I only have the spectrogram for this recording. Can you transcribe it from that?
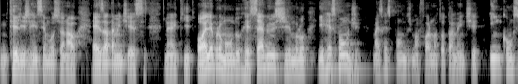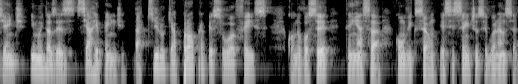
inteligência emocional é exatamente esse, né? Que olha para o mundo, recebe um estímulo e responde, mas responde de uma forma totalmente inconsciente e muitas vezes se arrepende daquilo que a própria pessoa fez. Quando você tem essa convicção, esse senso de segurança,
